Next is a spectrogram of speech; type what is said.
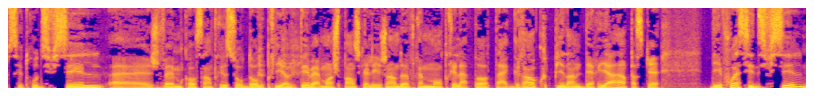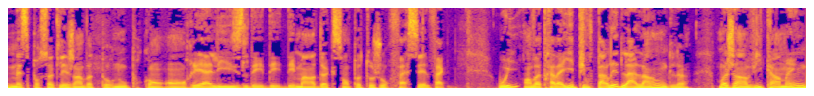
c'est trop difficile, euh, je vais me concentrer sur d'autres priorités, ben moi je pense que les gens devraient me montrer la porte à grands coups de pied dans le derrière, parce que des fois c'est difficile, mais c'est pour ça que les gens votent pour nous. pour qu'on on réalise des, des, des, mandats qui sont pas toujours faciles. Fait que, oui, on va travailler. Puis vous parlez de la langue, là. Moi, j'ai envie quand même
